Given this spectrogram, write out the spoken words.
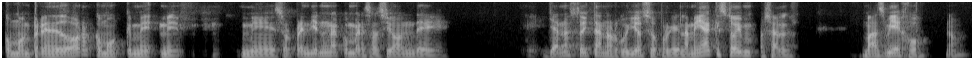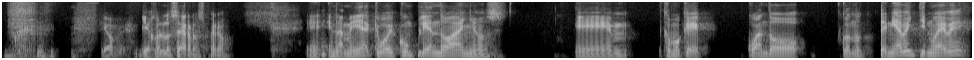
como emprendedor, como que me, me, me sorprendí en una conversación de, eh, ya no estoy tan orgulloso, porque la medida que estoy, o sea, más viejo, ¿no? Digo, viejo los cerros, pero eh, en la medida que voy cumpliendo años, em, como que cuando, cuando tenía 29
